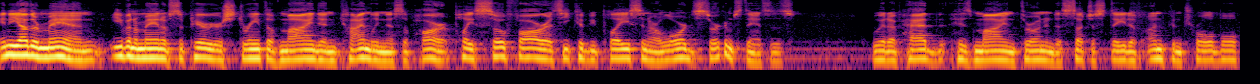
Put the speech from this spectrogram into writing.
Any other man, even a man of superior strength of mind and kindliness of heart, placed so far as he could be placed in our Lord's circumstances, would have had his mind thrown into such a state of uncontrollable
